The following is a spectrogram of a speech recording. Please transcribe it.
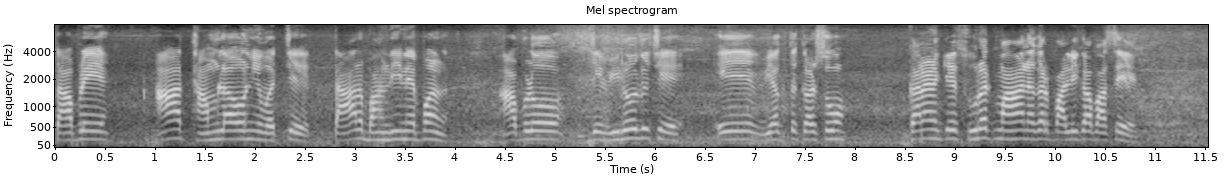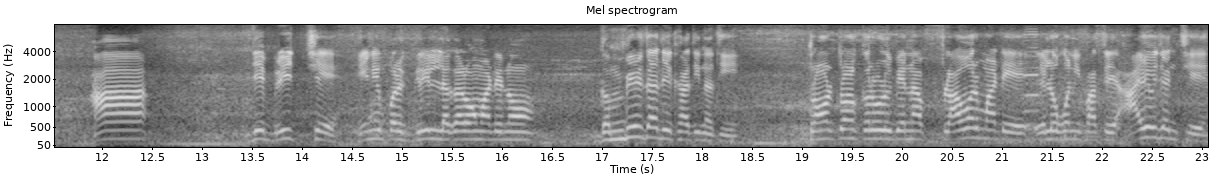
તો આપણે આ થાંભલાઓની વચ્ચે તાર બાંધીને પણ આપણો જે વિરોધ છે એ વ્યક્ત કરશું. કારણ કે સુરત મહાનગરપાલિકા પાસે આ જે બ્રિજ છે, એની ઉપર ગ્રીલ લગાડવા માટેનો ગંભીરતા દેખાતી નથી. ત્રણ ત્રણ કરોડ રૂપિયાના ફ્લાવર માટે એ લોકોની પાસે આયોજન છે.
